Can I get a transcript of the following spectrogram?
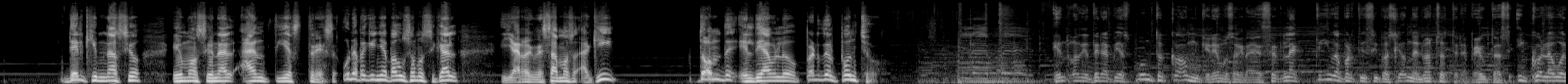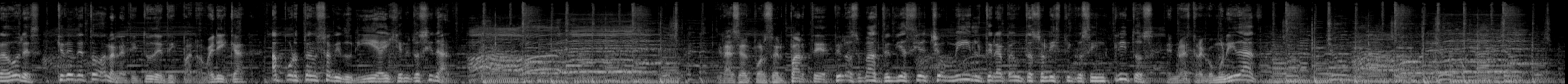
del gimnasio emocional antiestrés. Una pequeña pausa musical y ya regresamos aquí, donde el diablo perdió el poncho. En radioterapias.com queremos agradecer la activa participación de nuestros terapeutas y colaboradores que desde todas las latitudes de Hispanoamérica aportan sabiduría y generosidad. Gracias por ser parte de los más de 18.000 terapeutas holísticos inscritos en nuestra comunidad.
